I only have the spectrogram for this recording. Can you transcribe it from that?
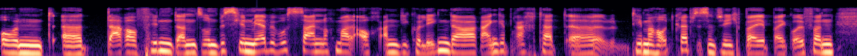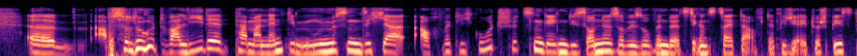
und äh, daraufhin dann so ein bisschen mehr Bewusstsein nochmal auch an die Kollegen da reingebracht hat. Äh, Thema Hautkrebs ist natürlich bei, bei Golfern äh, absolut valide, permanent. Die müssen sich ja auch wirklich gut schützen gegen die Sonne, sowieso, wenn du jetzt die ganze Zeit da auf der PGA Tour spielst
